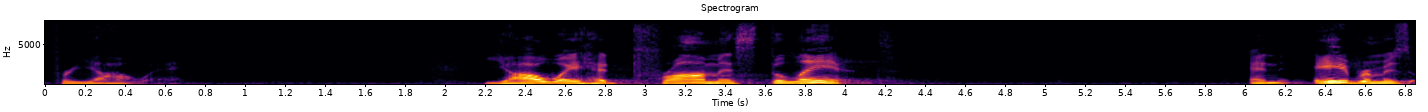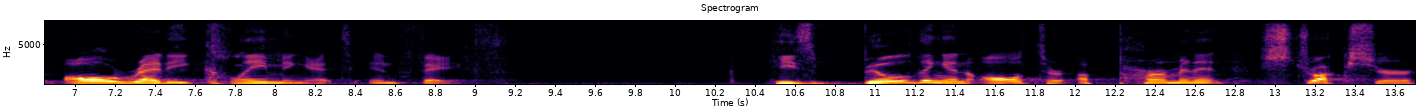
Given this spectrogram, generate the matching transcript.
for Yahweh. Yahweh had promised the land, and Abram is already claiming it in faith. He's building an altar, a permanent structure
